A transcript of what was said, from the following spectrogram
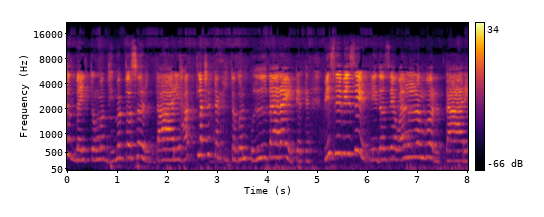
ಲಕ್ಷದ ಬೈಕ್ ತೊಗೊಂಬಕ್ ಧಿಮಕ್ ತೋರ್ಸಿರ್ತಾರಿ ಹತ್ತು ಲಕ್ಷ ಟ್ಯಾಕ್ಟರ್ ತಗೊಂಡ್ ಫುಲ್ ದಾರ ಇಟ್ಟಿರ್ತಾರೆ ಬಿಸಿ ಬಿಸಿ ಇಡ್ಲಿ ದೋಸೆ ಒಲ್ಲಂಬೋರ್ತಾರಿ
